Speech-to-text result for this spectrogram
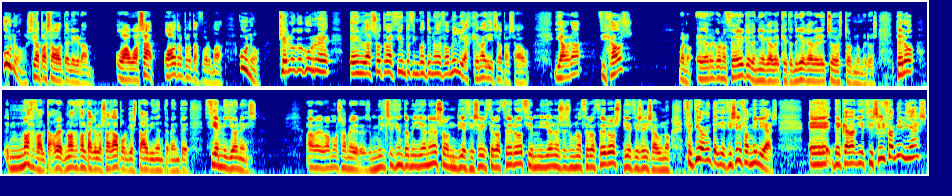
uno se ha pasado a Telegram, o a WhatsApp, o a otra plataforma. Uno. ¿Qué es lo que ocurre en las otras 159 familias? Que nadie se ha pasado. Y ahora, fijaos, bueno, he de reconocer que, tenía que, haber- que tendría que haber hecho estos números. Pero no hace falta, a ver, no hace falta que los haga porque está evidentemente 100 millones. A ver, vamos a ver, 1.600 millones son 1600, 100 millones es 100, 16 a 1. Efectivamente, 16 familias. Eh, de cada 16 familias,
